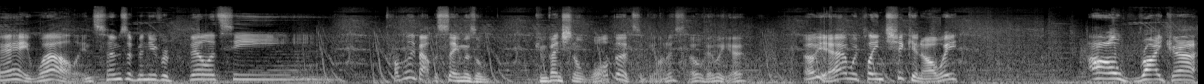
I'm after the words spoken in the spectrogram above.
Okay, well, in terms of maneuverability, probably about the same as a conventional warbird, to be honest. Oh, here we go. Oh yeah, we're playing chicken, are we? Oh, Riker!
